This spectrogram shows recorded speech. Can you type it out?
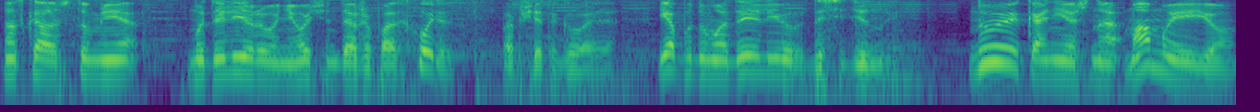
Она сказала, что мне моделирование очень даже подходит, вообще-то говоря. Я буду моделью до седины. Ну и, конечно, мама ее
